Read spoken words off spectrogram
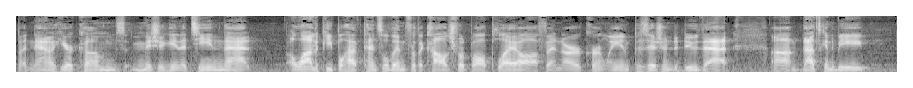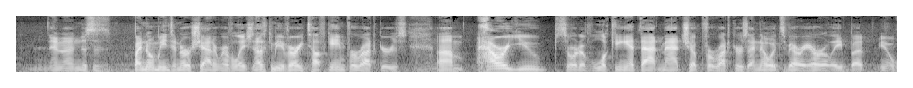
But now here comes Michigan, a team that a lot of people have penciled in for the college football playoff and are currently in position to do that. Um, that's going to be and uh, this is by no means an earth-shattering revelation. That's going to be a very tough game for Rutgers. Um, how are you sort of looking at that matchup for Rutgers? I know it's very early, but you know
